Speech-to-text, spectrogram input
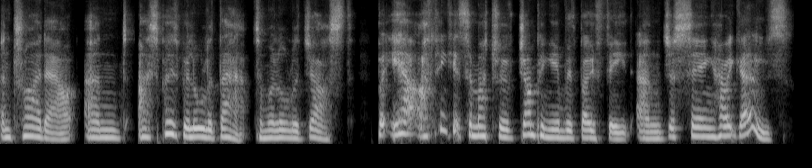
and try it out. And I suppose we'll all adapt and we'll all adjust. But yeah, I think it's a matter of jumping in with both feet and just seeing how it goes.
